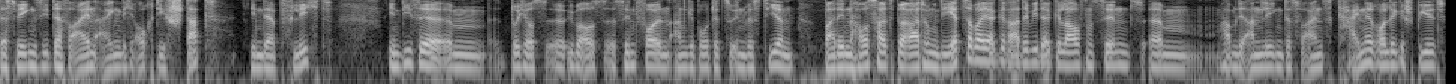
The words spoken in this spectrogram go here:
Deswegen sieht der Verein eigentlich auch die Stadt in der Pflicht, in diese ähm, durchaus äh, überaus sinnvollen Angebote zu investieren. Bei den Haushaltsberatungen, die jetzt aber ja gerade wieder gelaufen sind, ähm, haben die Anliegen des Vereins keine Rolle gespielt.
